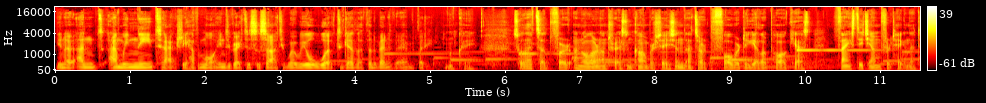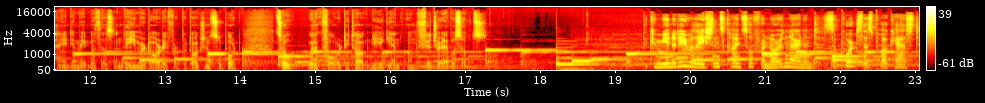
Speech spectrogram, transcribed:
you know, and and we need to actually have a more integrated society where we all work together for the benefit of everybody. Okay. So that's it for another interesting conversation. That's our Forward Together podcast. Thanks to Jim for taking the time to meet with us and to Emer Doherty for production support. So we look forward to talking to you again on future episodes. Community Relations Council for Northern Ireland supports this podcast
